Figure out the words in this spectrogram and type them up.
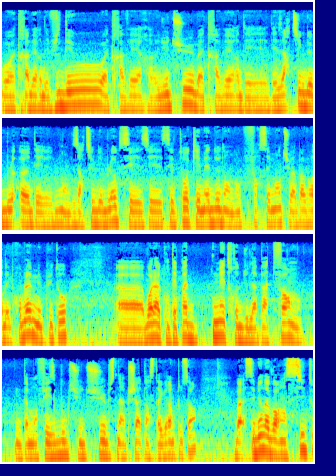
ou à travers des vidéos, à travers euh, YouTube, à travers des, articles de blog, euh, des, articles de blog, c'est toi qui es maître dedans. Donc forcément, tu vas pas avoir des problèmes, mais plutôt, euh, voilà, quand pas maître de la plateforme, notamment Facebook, YouTube, Snapchat, Instagram, tout ça, bah, c'est bien d'avoir un site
